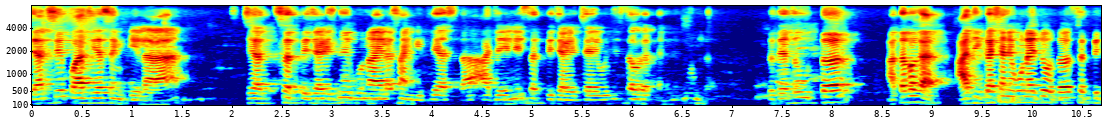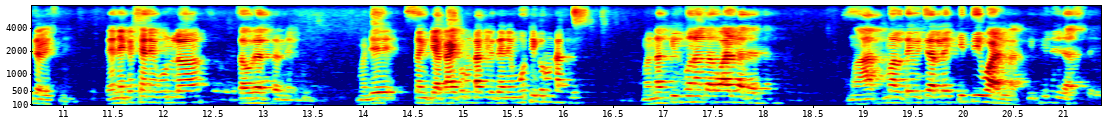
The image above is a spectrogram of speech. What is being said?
चारशे पाच या संख्येला सत्तेचाळीस ने गुणायला सांगितले असता अजयने सत्तेचाळीसच्या ऐवजी चौऱ्याहत्तर ने गुणलं. तर त्याचं उत्तर आता बघा आधी कशाने गुणायचं होतं? सत्तेचाळीसने त्याने कशाने गुणलं? चौऱ्याहत्तरने गुणलं. म्हणजे संख्या काय करून टाकली त्याने? मोठी करून टाकली. मग नक्कीच गुणाकार वाढला त्याचा. मग आत्माला मला ते विचारलंय किती वाढला? कितीने जास्त आहे?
